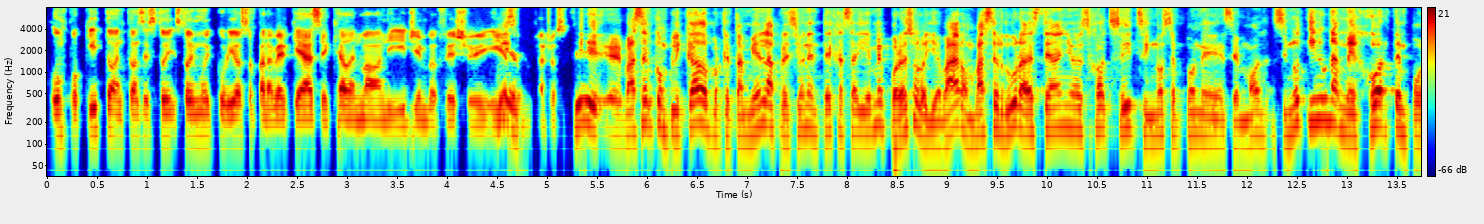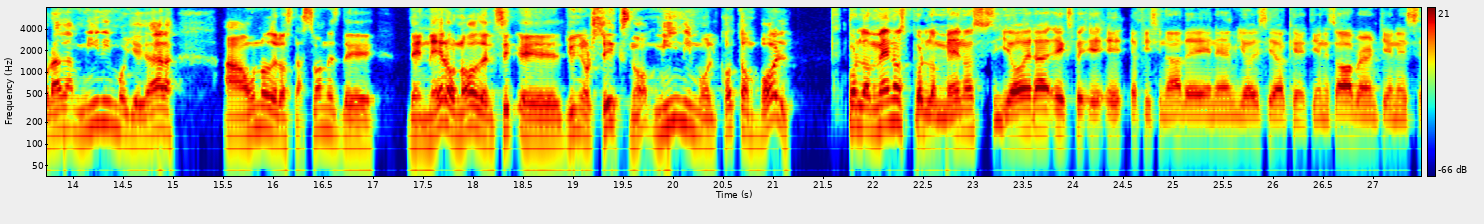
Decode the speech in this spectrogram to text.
un poquito, entonces estoy, estoy muy curioso para ver qué hace Kellen Mond y Jimbo Fisher y esos muchachos. Sí, eh, va a ser complicado porque también la presión en Texas A&M, por eso lo llevaron, va a ser dura, este año es hot seat si no se pone, si no tiene una mejor temporada, mínimo llegar a uno de los tazones de de enero, ¿no? Del eh, Junior Six, ¿no? Mínimo el Cotton Bowl. Por lo menos, por lo menos, si yo era eh, eh, aficionado de A&M, yo decía, ok, tienes Auburn, tienes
